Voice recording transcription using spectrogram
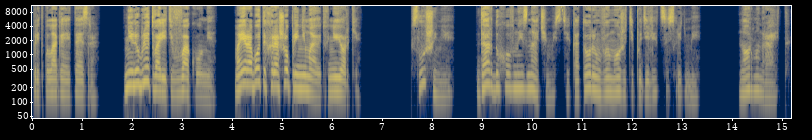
предполагает Эзра. Не люблю творить в вакууме. Мои работы хорошо принимают в Нью-Йорке. Слушание — дар духовной значимости, которым вы можете поделиться с людьми. Норман Райт.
